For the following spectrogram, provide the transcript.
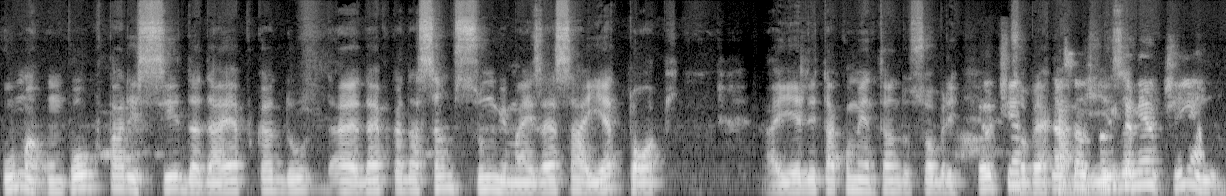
uma um pouco parecida da época do da época da Samsung, mas essa aí é top. Aí ele está comentando sobre, eu tinha, sobre a da camisa. Samsung também eu tinha, mano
